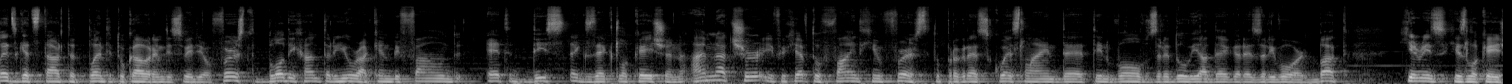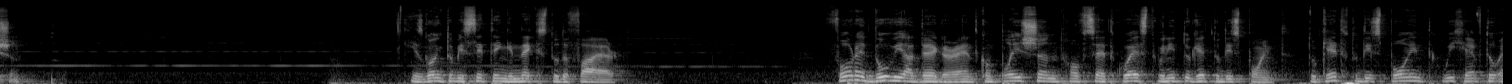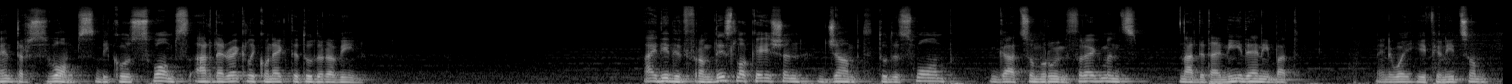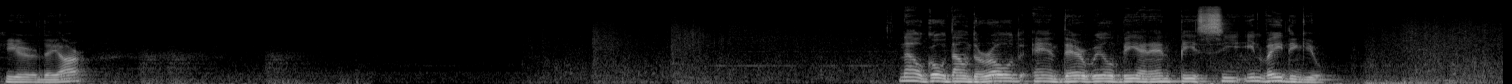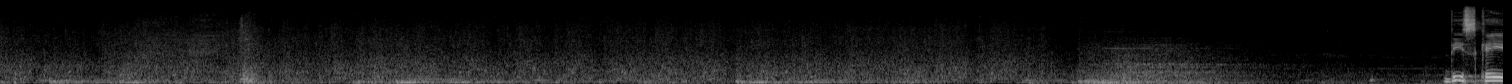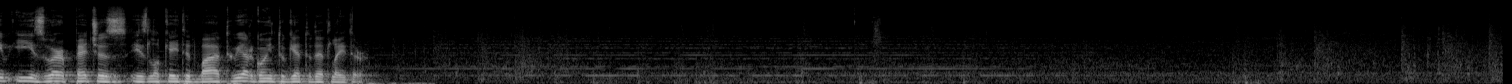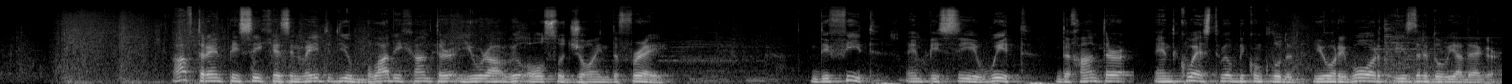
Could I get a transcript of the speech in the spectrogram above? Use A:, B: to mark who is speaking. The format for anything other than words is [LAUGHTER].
A: Let's get started, plenty to cover in this video. First, Bloody Hunter Yura can be found at this exact location. I'm not sure if you have to find him first to progress questline that involves Reduvia dagger as a reward, but here is his location. He's going to be sitting next to the fire. For Reduvia dagger and completion of said quest we need to get to this point. To get to this point we have to enter swamps, because swamps are directly connected to the ravine. I did it from this location, jumped to the swamp, got some ruined fragments, not that I need any, but anyway, if you need some, here they are. Now go down the road and there will be an NPC invading you. This cave is where Patches is located, but we are going to get to that later. After NPC has invaded you, Bloody Hunter Yura will also join the fray. Defeat NPC with the Hunter and quest will be concluded. Your reward is Reduvia Dagger.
